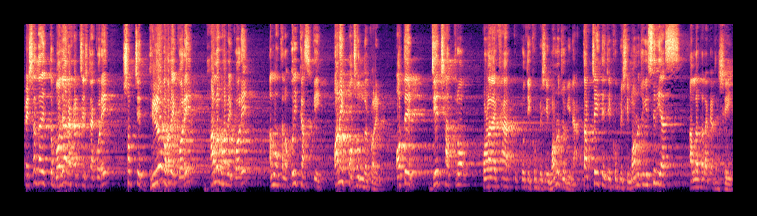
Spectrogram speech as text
পেশাদারিত্ব বজায় রাখার চেষ্টা করে, সবচেয়ে দৃঢ়ভাবে করে, ভালোভাবে করে, আল্লাহ তালা ওই কাজকে অনেক পছন্দ করেন। অতএব যে ছাত্র পড়ালেখার প্রতি খুব বেশি মনোযোগী না, তার চাইতে যে খুব বেশি মনোযোগী সিরিয়াস আল্লাহ তালার কাছে সেই,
